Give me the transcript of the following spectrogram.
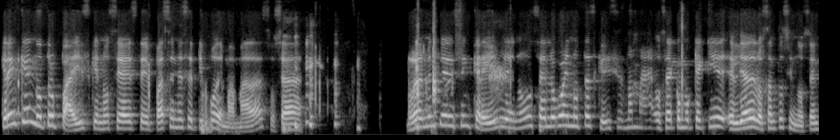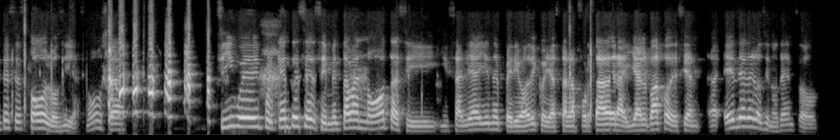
¿Creen que en otro país que no sea este pasen ese tipo de mamadas? O sea, realmente es increíble, ¿no? O sea, luego hay notas que dices, no mames, o sea, como que aquí el Día de los Santos Inocentes es todos los días, ¿no? O sea, sí, güey, porque antes se, se inventaban notas y, y salía ahí en el periódico y hasta la portada era, y al bajo decían, "Ah, es Día de los Inocentes o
